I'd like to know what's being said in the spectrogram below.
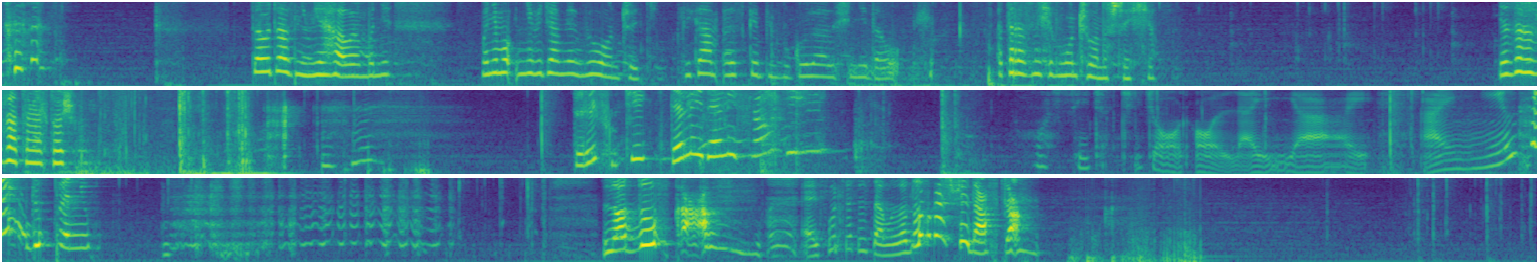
cały czas nim jechałem, bo nie, bo nie, mo- nie wiedziałam jak wyłączyć. Klikałam escape i w ogóle, ale się nie dało. A teraz mi się wyłączyło na szczęście. Ja zaraz wracam jak coś. Deli fruci, deli, deli fruci. Właściciel ci dzior olejaj. A nie dupę. Lodówka! Ej, twórca systemu. Lodówka sprzedawca.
